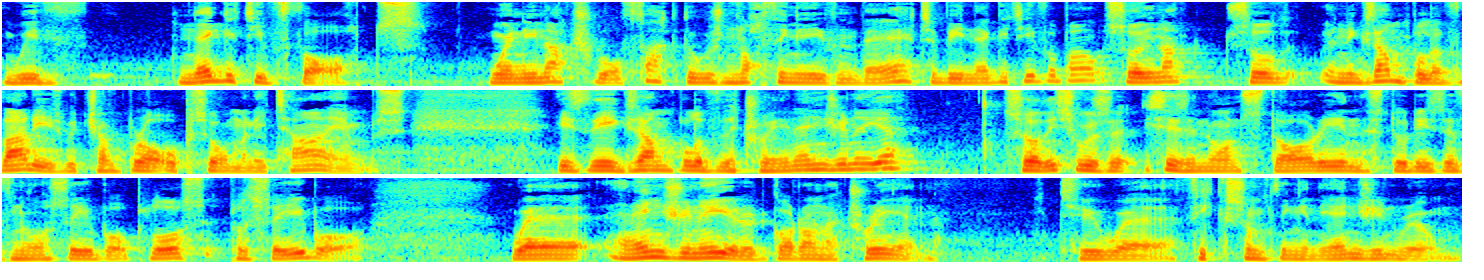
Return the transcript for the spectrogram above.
with negative thoughts when in actual fact there was nothing even there to be negative about. So, in, so an example of that is, which I've brought up so many times, is the example of the train engineer. So this was a, this is a known story in the studies of nocebo plus placebo, where an engineer had got on a train to uh, fix something in the engine room.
